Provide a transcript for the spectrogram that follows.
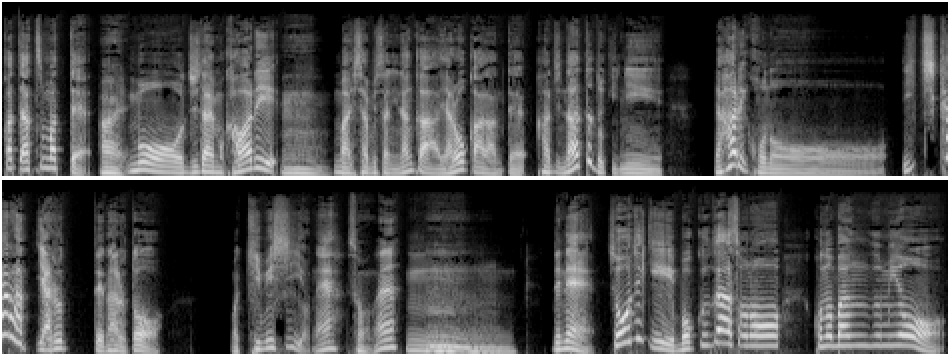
こうやって集まって、はい。もう時代も変わり、うん。まあ久々になんかやろうかなんて感じになった時に、やはりこの、一からやるってなると、まあ厳しいよね。そうね。うん。うんでね、正直僕がその、この番組を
